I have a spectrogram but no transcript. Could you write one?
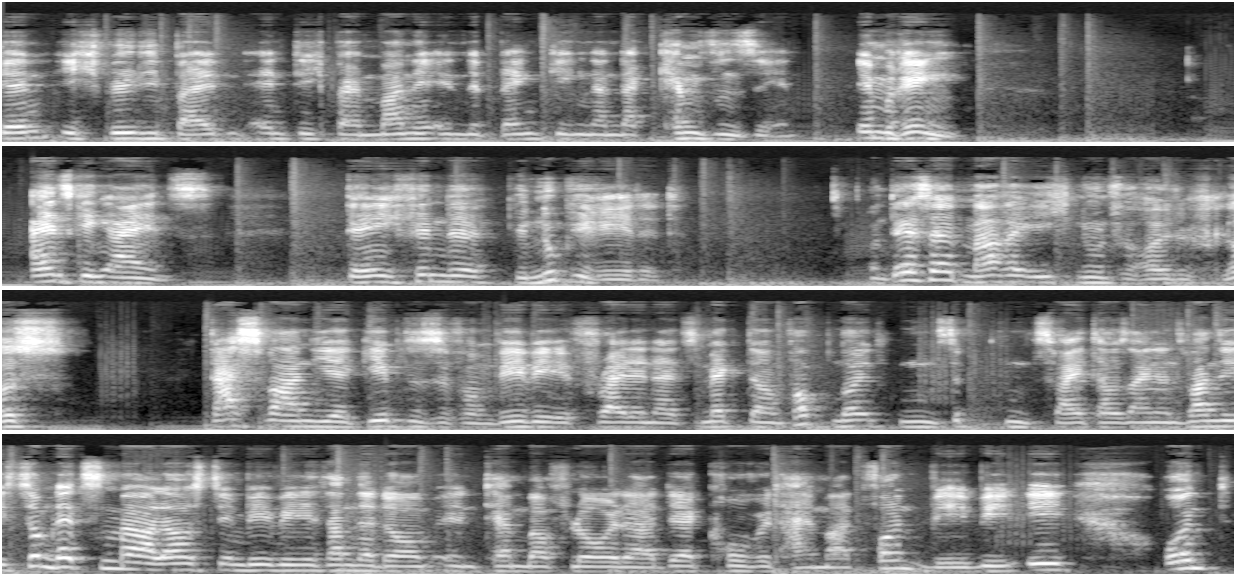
Denn ich will die beiden endlich bei Money in the Bank gegeneinander kämpfen sehen. Im Ring. Eins gegen eins. Denn ich finde, genug geredet. Und deshalb mache ich nun für heute Schluss. Das waren die Ergebnisse vom WWE Friday Night SmackDown vom 9.07.2021 zum letzten Mal aus dem WWE Thunderdome in Tampa, Florida, der Covid-Heimat von WWE. Und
